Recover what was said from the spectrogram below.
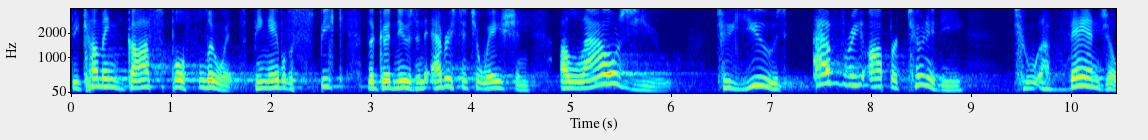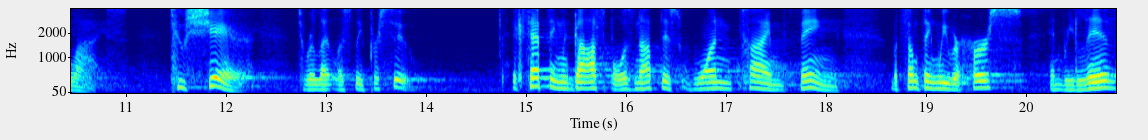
Becoming gospel fluent, being able to speak the good news in every situation, allows you to use every opportunity to evangelize, to share, to relentlessly pursue. Accepting the gospel is not this one time thing, but something we rehearse and we live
